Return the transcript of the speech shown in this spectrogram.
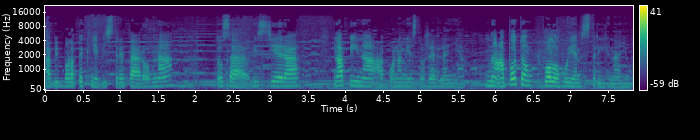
aby bola pekne vystretá rovná. To sa vystiera, napína ako na miesto žehlenia. No a potom polohujem strih na ňu.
